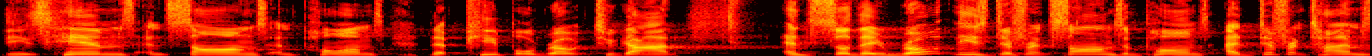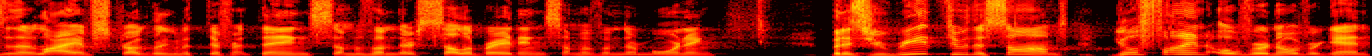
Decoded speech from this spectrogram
these hymns and songs and poems that people wrote to God. And so they wrote these different songs and poems at different times in their lives, struggling with different things. Some of them they're celebrating, some of them they're mourning. But as you read through the Psalms, you'll find over and over again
